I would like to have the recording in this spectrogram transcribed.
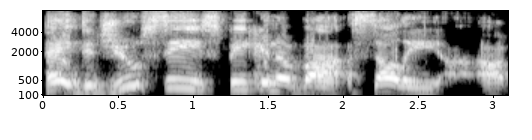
Hey, did you see? Speaking of uh, Sully, uh,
